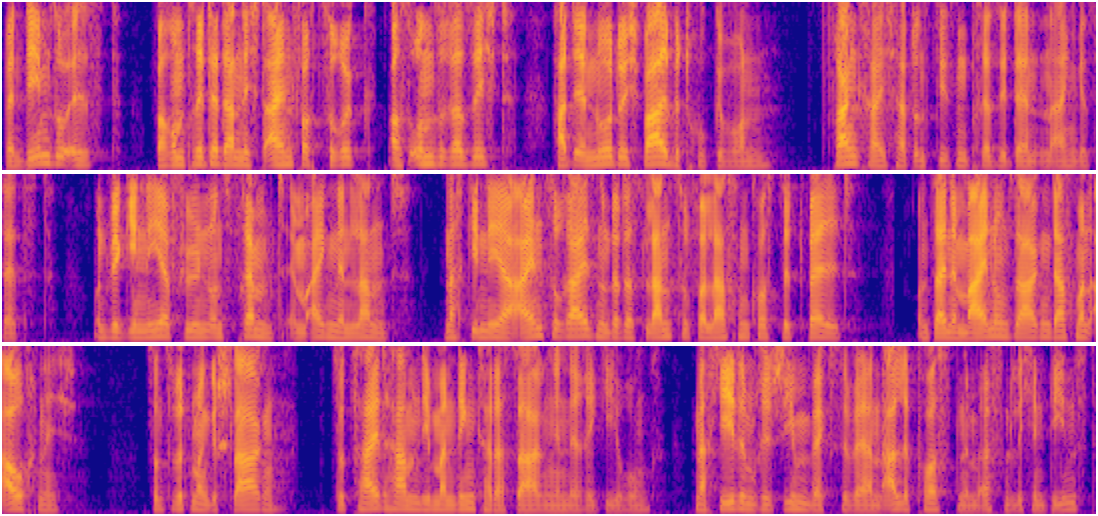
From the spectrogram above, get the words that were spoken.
Wenn dem so ist, warum tritt er dann nicht einfach zurück? Aus unserer Sicht hat er nur durch Wahlbetrug gewonnen. Frankreich hat uns diesen Präsidenten eingesetzt, und wir Guinea fühlen uns fremd im eigenen Land. Nach Guinea einzureisen oder das Land zu verlassen kostet Welt. Und seine Meinung sagen darf man auch nicht, sonst wird man geschlagen. Zurzeit haben die Mandinka das Sagen in der Regierung. Nach jedem Regimewechsel werden alle Posten im öffentlichen Dienst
